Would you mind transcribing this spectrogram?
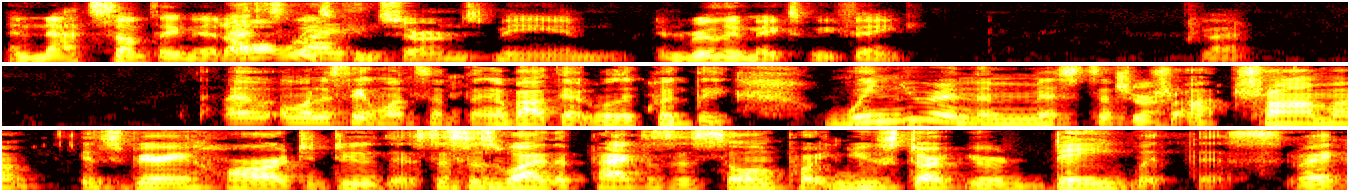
And that's something that That's always concerns me and, and really makes me think. Go ahead. I, want to say one something about that really quickly. When mm-hmm. you're in the midst of Sure. tra- trauma, it's very hard to do this. This is why the practice is so important. You start your day with this, right?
